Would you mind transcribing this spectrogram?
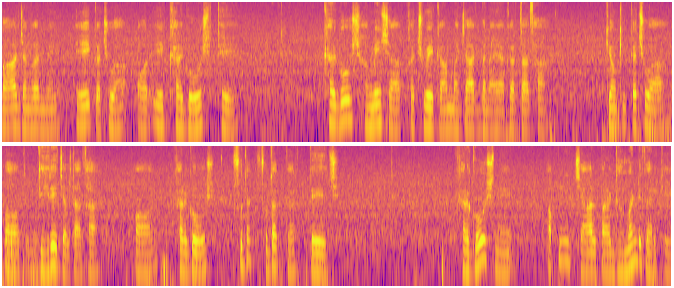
बार जंगल में एक कछुआ और एक खरगोश थे। खरगोश हमेशा कछुए का मज़ाक बनाया करता था, क्योंकि कछुआ बहुत धीरे चलता था और खरगोश फुदक फुदक कर तेज। खरगोश ने अपनी चाल पर घमंड करके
